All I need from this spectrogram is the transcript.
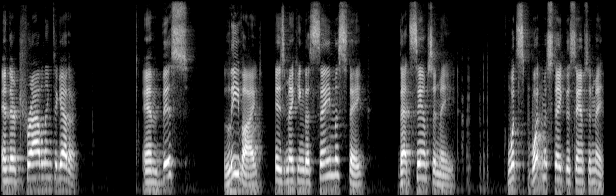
and they're traveling together. And this Levite is making the same mistake that Samson made. What's, what mistake did Samson make?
